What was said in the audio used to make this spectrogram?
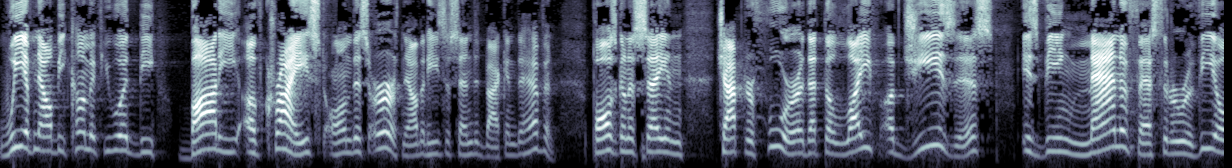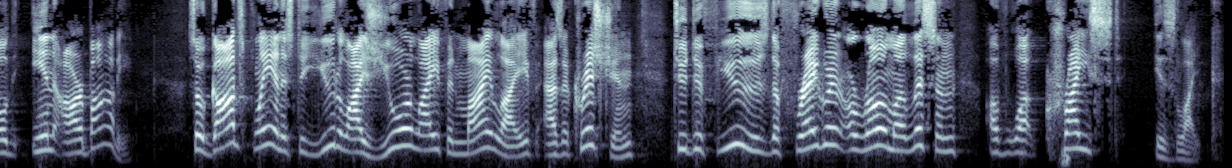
We have now become, if you would, the body of Christ on this earth now that He's ascended back into heaven. Paul's going to say in chapter 4 that the life of Jesus is being manifested or revealed in our body. So God's plan is to utilize your life and my life as a Christian to diffuse the fragrant aroma, listen, of what Christ is like.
